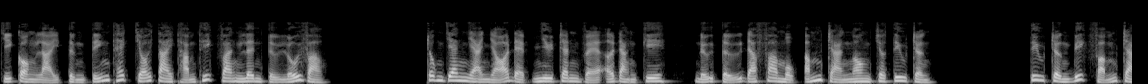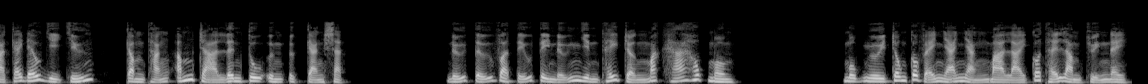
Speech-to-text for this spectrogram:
chỉ còn lại từng tiếng thét chói tai thảm thiết vang lên từ lối vào. Trong gian nhà nhỏ đẹp như tranh vẽ ở đằng kia, nữ tử đã pha một ấm trà ngon cho Tiêu Trần. Tiêu Trần biết phẩm trà cái đéo gì chứ, cầm thẳng ấm trà lên tu ừng ực cạn sạch. Nữ tử và tiểu tỳ nữ nhìn thấy trận mắt há hốc mồm. Một người trông có vẻ nhã nhặn mà lại có thể làm chuyện này,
